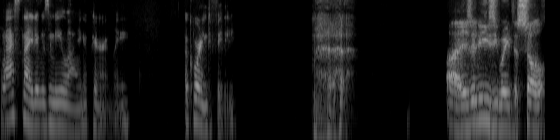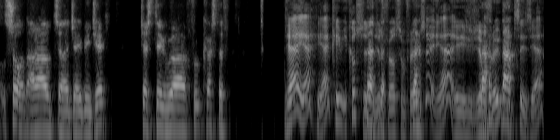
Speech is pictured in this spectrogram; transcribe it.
Last night it was me lying, apparently, according to Fiddy. Uh, there's an easy way to sort sort that out, uh, JBJ. Just do uh, fruit custard. Yeah, yeah, yeah. Keep your custard and just throw some fruits in. Yeah, your fruit that- mixes. Yeah.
